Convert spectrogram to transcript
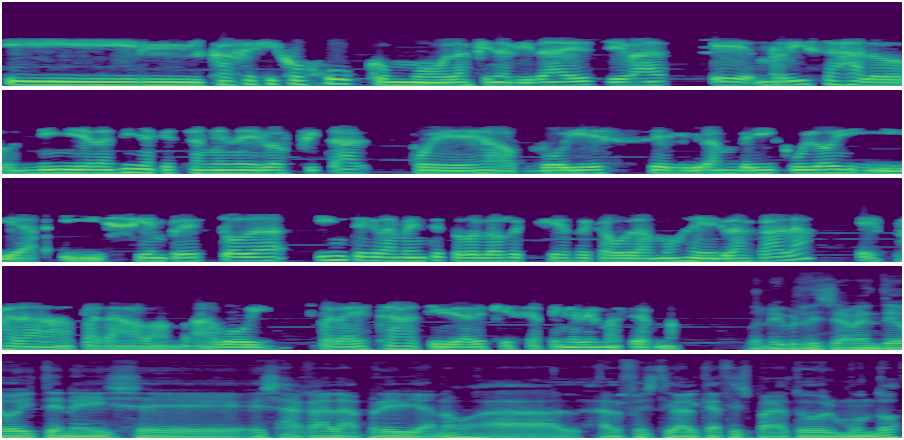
Y el Jajejijoju, como la finalidad es llevar eh, risas a los niños y a las niñas que están en el hospital, pues Boy es el gran vehículo y, siempre, toda, íntegramente, todo lo que recaudamos en las galas es para, para Boy, para estas actividades que se hacen en el materno. Bueno, y precisamente hoy tenéis eh, esa gala previa ¿no? Al, festival que hacéis para todo el mundo,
